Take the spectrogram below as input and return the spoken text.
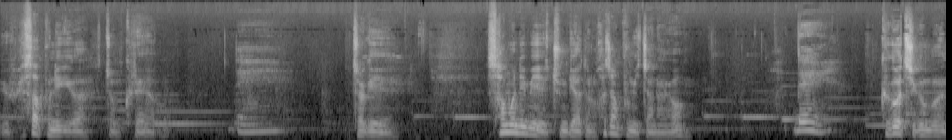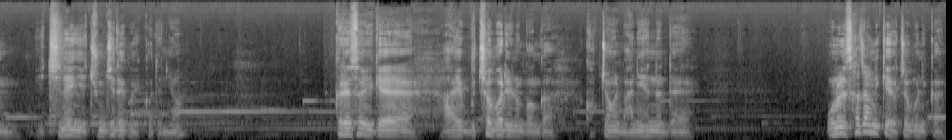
이 회사 분위기가 좀 그래요. 네. 저기 사모님이 준비하던 화장품 있잖아요. 네. 그거 지금은 이 진행이 중지되고 있거든요. 그래서 이게 아예 묻혀버리는 건가 걱정을 많이 했는데 오늘 사장님께 여쭤보니까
